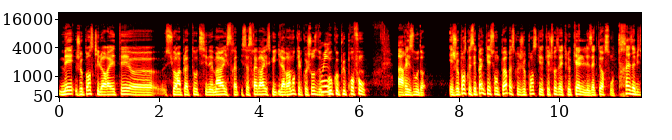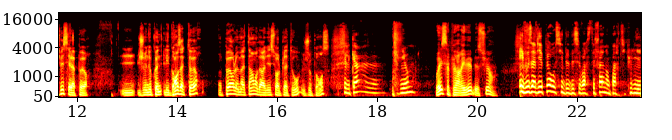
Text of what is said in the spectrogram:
Mais je pense qu'il aurait été euh, sur un plateau de cinéma, il, serait, il se serait barré parce qu'il a vraiment quelque chose de Oui. beaucoup plus profond à résoudre. Et je pense que c'est pas une question de peur parce que je pense qu'il y a quelque chose avec lequel les acteurs sont très habitués, c'est la peur. L- Je ne connais, les grands acteurs ont peur le matin avant d'arriver sur le plateau, je pense. C'est le cas, euh, Guillaume? Oui, ça peut arriver, bien sûr. Et vous aviez peur aussi de décevoir Stéphane en particulier?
